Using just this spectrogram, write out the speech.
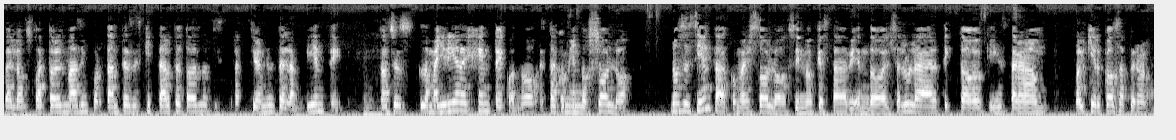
de los factores más importantes es quitarte todas las distracciones del ambiente. Entonces, la mayoría de gente cuando está comiendo solo, no se sienta a comer solo, sino que está viendo el celular, TikTok, Instagram, cualquier cosa, pero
